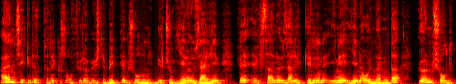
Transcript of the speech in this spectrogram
Aynı şekilde Trackers of Europe 3'te beklemiş olduğumuz birçok yeni özelliğin ve efsane özelliklerini yine yeni oyunlarında görmüş olduk.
